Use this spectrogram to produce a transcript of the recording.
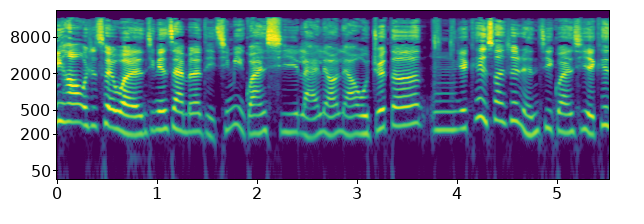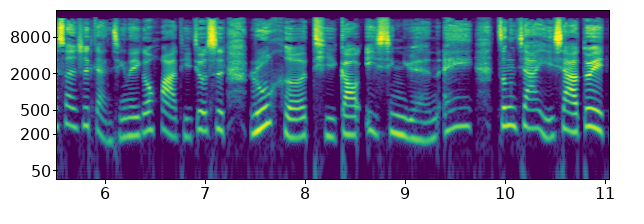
你好，我是翠文。今天在 Melody 亲密关系来聊聊，我觉得嗯，也可以算是人际关系，也可以算是感情的一个话题，就是如何提高异性缘，哎，增加一下对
